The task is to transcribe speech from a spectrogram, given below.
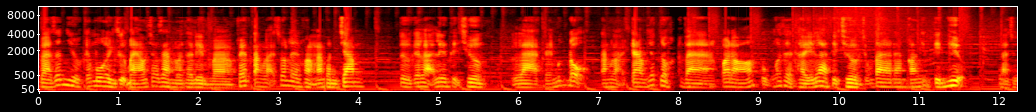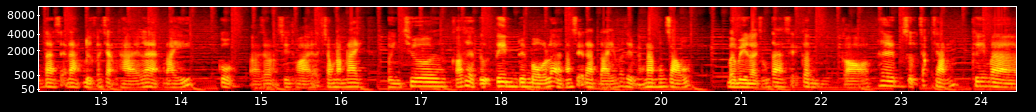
và rất nhiều cái mô hình dự báo cho rằng là thời điểm mà Fed tăng lãi suất lên khoảng 5% từ cái lãi liên thị trường là cái mức độ tăng lãi cao nhất rồi. Và qua đó cũng có thể thấy là thị trường chúng ta đang có những tín hiệu là chúng ta sẽ đạt được cái trạng thái là đáy của à, giai đoạn suy thoái ở trong năm nay. Mình chưa có thể tự tin tuyên bố là nó sẽ đạt đáy vào thời điểm 5 tháng 6 bởi vì là chúng ta sẽ cần có thêm sự chắc chắn. Khi mà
